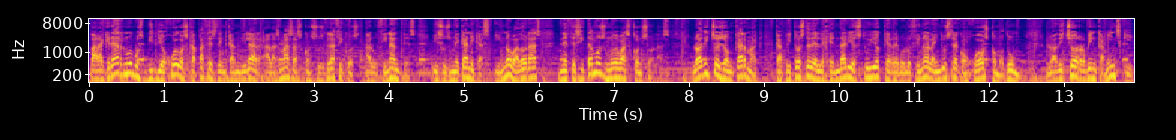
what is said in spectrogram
para crear nuevos videojuegos capaces de encandilar a las masas con sus gráficos alucinantes y sus mecánicas innovadoras, necesitamos nuevas consolas. Lo ha dicho John Carmack, capitoste del legendario estudio que revolucionó la industria con juegos como Doom. Lo ha dicho Robin Kaminsky,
